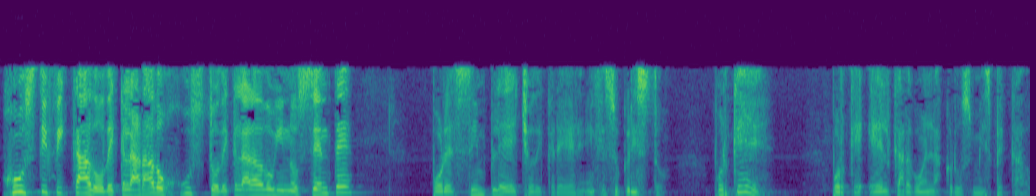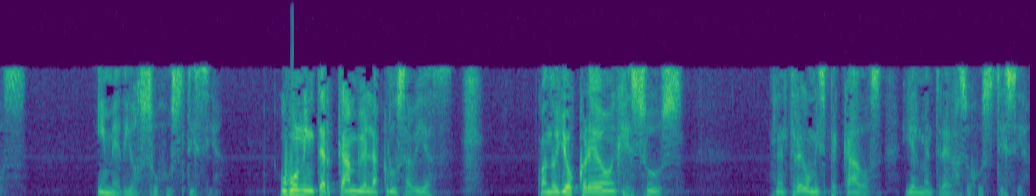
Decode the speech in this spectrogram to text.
justificado, declarado justo, declarado inocente por el simple hecho de creer en Jesucristo. ¿Por qué? Porque Él cargó en la cruz mis pecados y me dio su justicia. Hubo un intercambio en la cruz, ¿sabías? Cuando yo creo en Jesús, le entrego mis pecados y Él me entrega su justicia.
